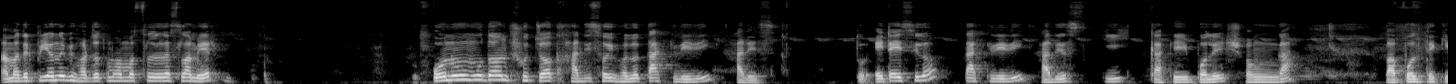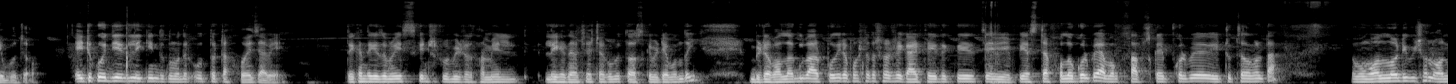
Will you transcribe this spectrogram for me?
আমাদের প্রিয় নবী হজরত মোহাম্মদ সাল্লাহ ইসলামের অনুমোদন সূচক হাদিস ওই হলো তাকরিরি হাদিস। তো এটাই ছিল তাকরিরি হাদিস কি, কাকে বলে, সংজ্ঞা বা বলতে কি বোঝো? এইটুকুই দিয়ে দিলে কিন্তু তোমাদের উত্তরটা হয়ে যাবে। তো এখান থেকে তোমরা স্ক্রিনশট ভিডিও থামিয়ে লিখে দেওয়ার চেষ্টা করবে। তো আজকে ভিডিও বন্ধই। ভিডিও ভালো লাগবে আর প্রতিটা প্রশ্নটা সরাসরি গাইড থেকে দেখতে পেজটা ফলো করবে এবং সাবস্ক্রাইব করবে ইউটিউব চ্যানেলটা এবং অল নোটিফিকেশন অন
